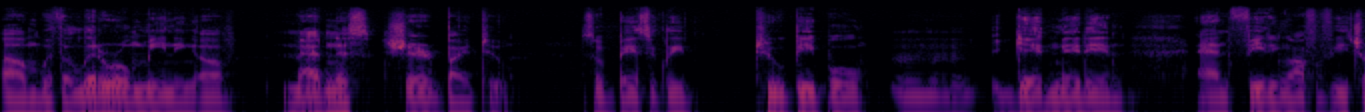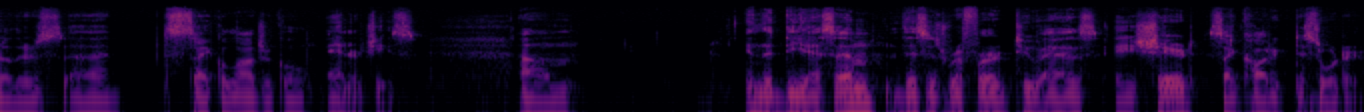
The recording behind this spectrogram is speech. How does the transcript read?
um, with a literal meaning of madness shared by two. So basically, two people getting it in and feeding off of each other's uh, psychological energies. Um, in the DSM, this is referred to as a shared psychotic disorder.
